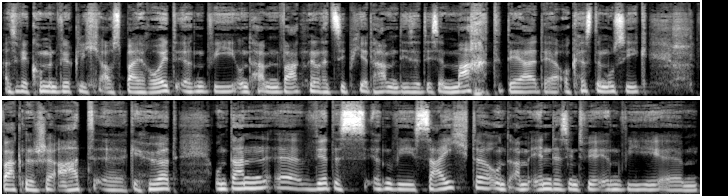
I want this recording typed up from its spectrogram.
Also wir kommen wirklich aus Bayreuth irgendwie und haben Wagner rezipiert, haben diese, diese Macht der, der Orchestermusik, wagnerische Art äh, gehört. Und dann äh, wird es irgendwie seichter und am Ende sind wir irgendwie, ähm,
